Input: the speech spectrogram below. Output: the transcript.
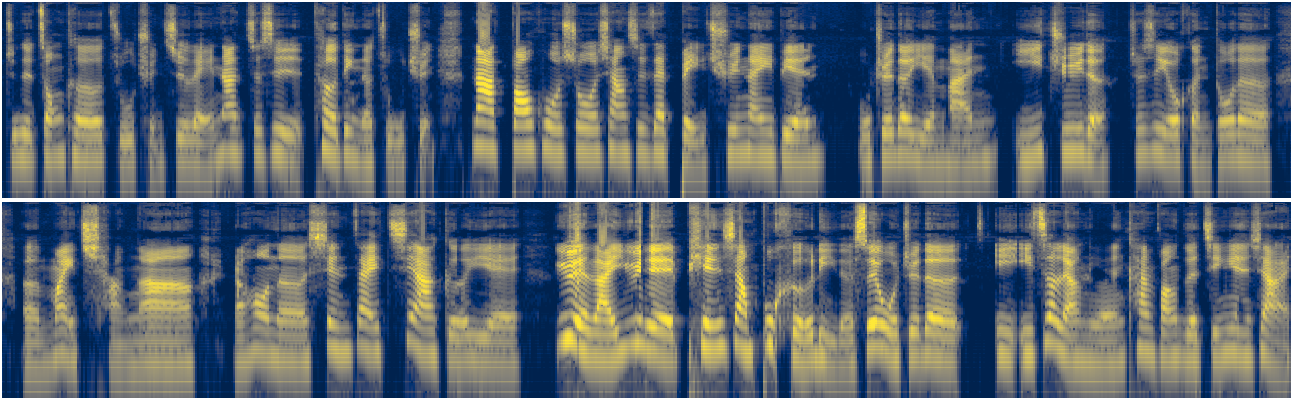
就是中科族群之类，那这是特定的族群。那包括说像是在北区那一边，我觉得也蛮宜居的，就是有很多的呃卖场啊，然后呢，现在价格也。越来越偏向不合理的，所以我觉得以以这两年看房子的经验下来，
